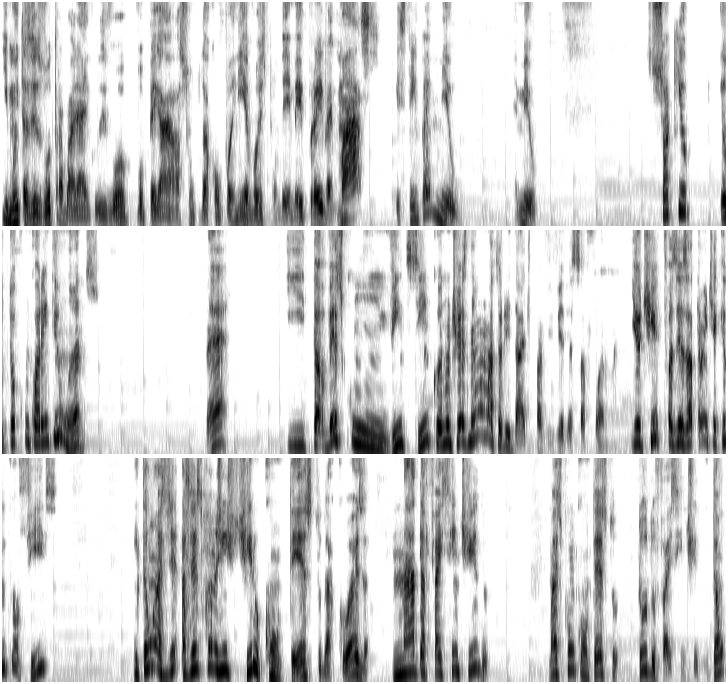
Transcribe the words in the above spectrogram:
E muitas vezes vou trabalhar, inclusive vou, vou pegar assunto da companhia, vou responder e-mail, por aí vai. Mas esse tempo é meu. É meu. Só que eu, eu tô com 41 anos. Né? E talvez com 25 eu não tivesse nenhuma maturidade para viver dessa forma. E eu tinha que fazer exatamente aquilo que eu fiz. Então, às, às vezes, quando a gente tira o contexto da coisa, nada faz sentido. Mas com o contexto, tudo faz sentido. Então,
